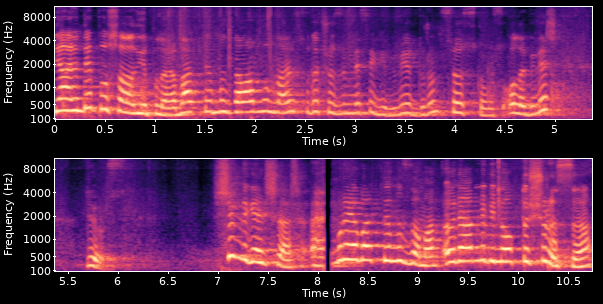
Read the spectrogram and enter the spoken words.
Yani deposal yapılara baktığımız zaman bunların suda çözülmesi gibi bir durum söz konusu olabilir diyoruz. Şimdi gençler buraya baktığımız zaman önemli bir nokta şurası.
